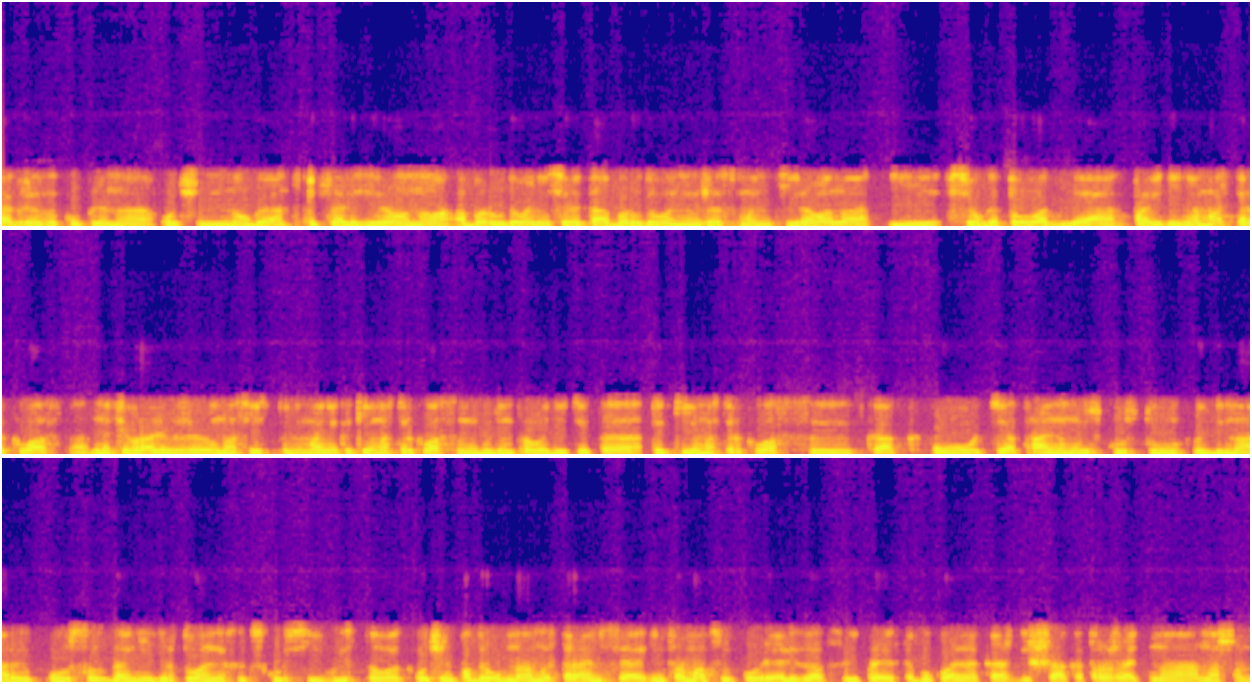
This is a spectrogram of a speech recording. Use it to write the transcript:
также закуплено очень много специализированного оборудования. Все это оборудование уже смонтировано и все готово для проведения мастер-класса. На февраль уже у нас есть понимание, какие мастер-классы мы будем проводить. Это такие мастер-классы, как по театральному искусству, вебинары по созданию виртуальных экскурсий, выставок. Очень подробно мы стараемся информацию по реализации проекта буквально каждый шаг отражать на нашем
